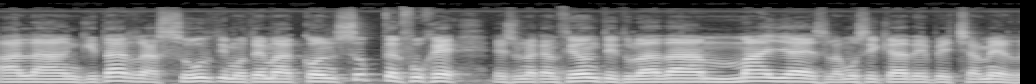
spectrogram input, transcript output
a la guitarra. Su último tema con subterfuge es una canción titulada Maya, es la música de Bechamel.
